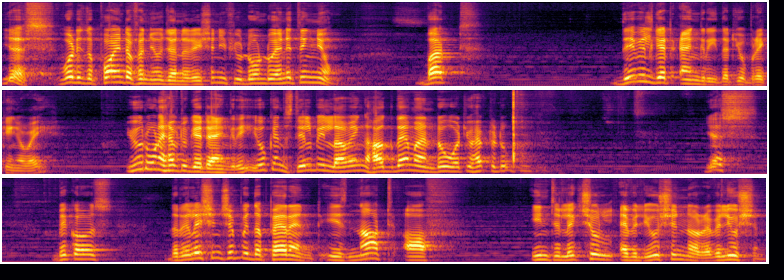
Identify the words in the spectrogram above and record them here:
Yes, what is the point of a new generation if you don't do anything new? But they will get angry that you're breaking away. You don't have to get angry, you can still be loving, hug them and do what you have to do. Yes, because the relationship with the parent is not of intellectual evolution or revolution.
